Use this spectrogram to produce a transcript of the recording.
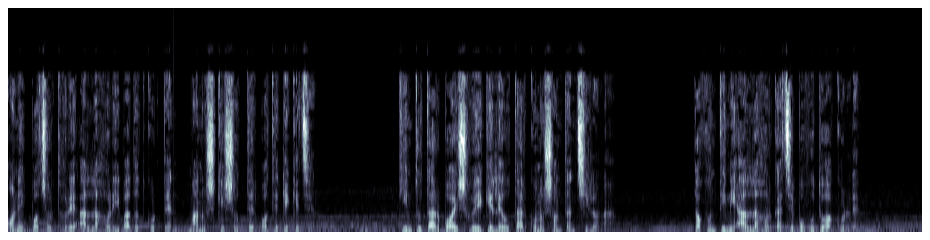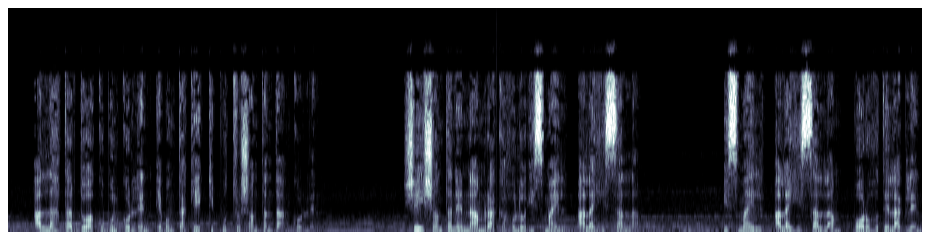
অনেক বছর ধরে আল্লাহর ইবাদত করতেন, মানুষকে সত্যের পথে ডেকেছেন। কিন্তু তার বয়স হয়ে গেলেও তার কোনো সন্তান ছিল না। তখন তিনি আল্লাহর কাছে বহু দোয়া করলেন। আল্লাহ তার দোয়া কবুল করলেন এবং তাকে একটি পুত্র সন্তান দান করলেন। সেই সন্তানের নাম রাখা হল ইসমাইল আলাহিসাল্লাম ইসমাইল আলাহিসাল্লাম বড় হতে লাগলেন,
